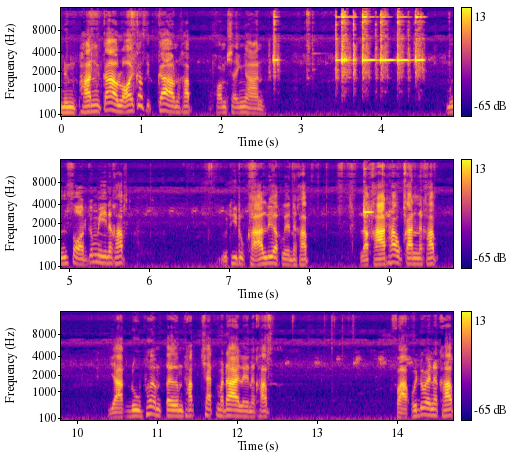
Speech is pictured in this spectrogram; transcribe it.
หนึ่งพันเก้าร้อยเก้าสิบเก้านะครับ พร้อมใช้งาน มือสอดก็มีนะครับ อยู่ที่ลูกค้าเลือกเลยนะครับ ราคาเท่ากันนะครับ อยากดูเพิ่มเติมทักแชทมาได้เลยนะครับ ฝากไว้ด้วยนะครับ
